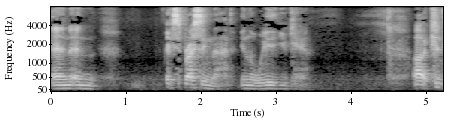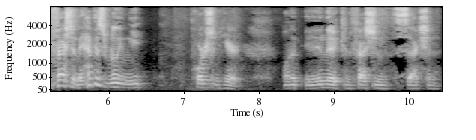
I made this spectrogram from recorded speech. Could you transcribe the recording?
And, and expressing that in the way that you can. Uh, confession. They have this really neat portion here on, in the confession section.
